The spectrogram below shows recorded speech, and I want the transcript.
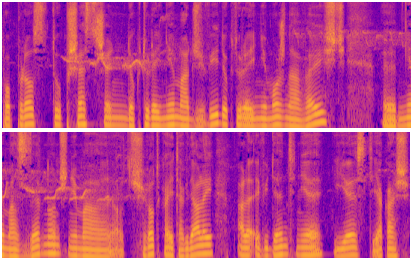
po prostu przestrzeń, do której nie ma drzwi, do której nie można wejść, e, nie ma z zewnątrz, nie ma od środka i tak dalej, ale ewidentnie jest jakaś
